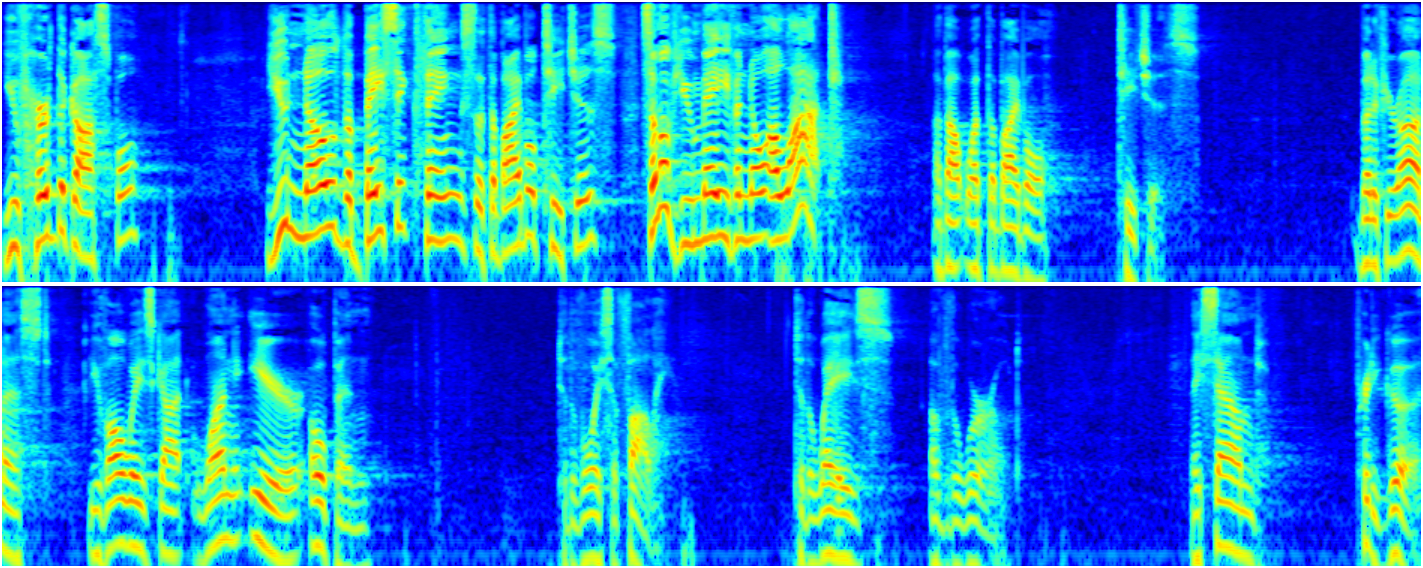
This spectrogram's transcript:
You've heard the gospel. You know the basic things that the Bible teaches. Some of you may even know a lot about what the Bible teaches. But if you're honest, you've always got one ear open to the voice of folly, to the ways of the world. They sound pretty good.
